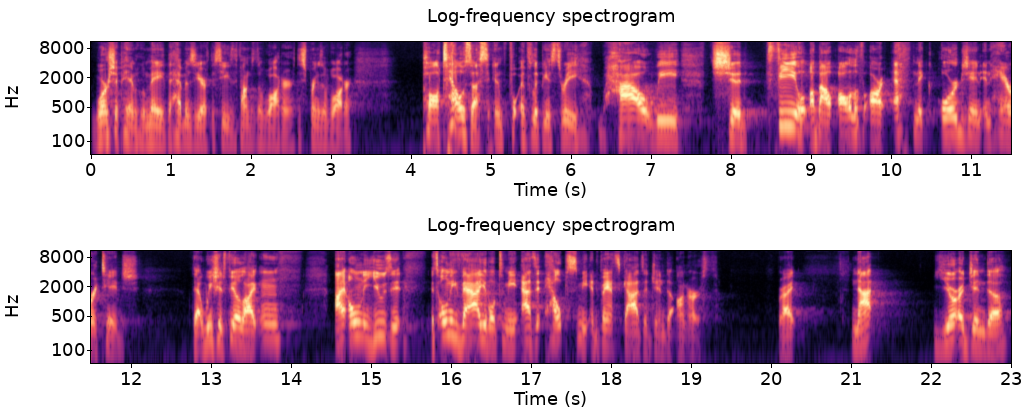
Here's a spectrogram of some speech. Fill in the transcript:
Worship him who made the heavens, the earth, the seas, the fountains of water, the springs of water. Paul tells us in Philippians 3 how we should feel about all of our ethnic origin and heritage. That we should feel like, mm, I only use it it's only valuable to me as it helps me advance God's agenda on earth, right? Not your agenda,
